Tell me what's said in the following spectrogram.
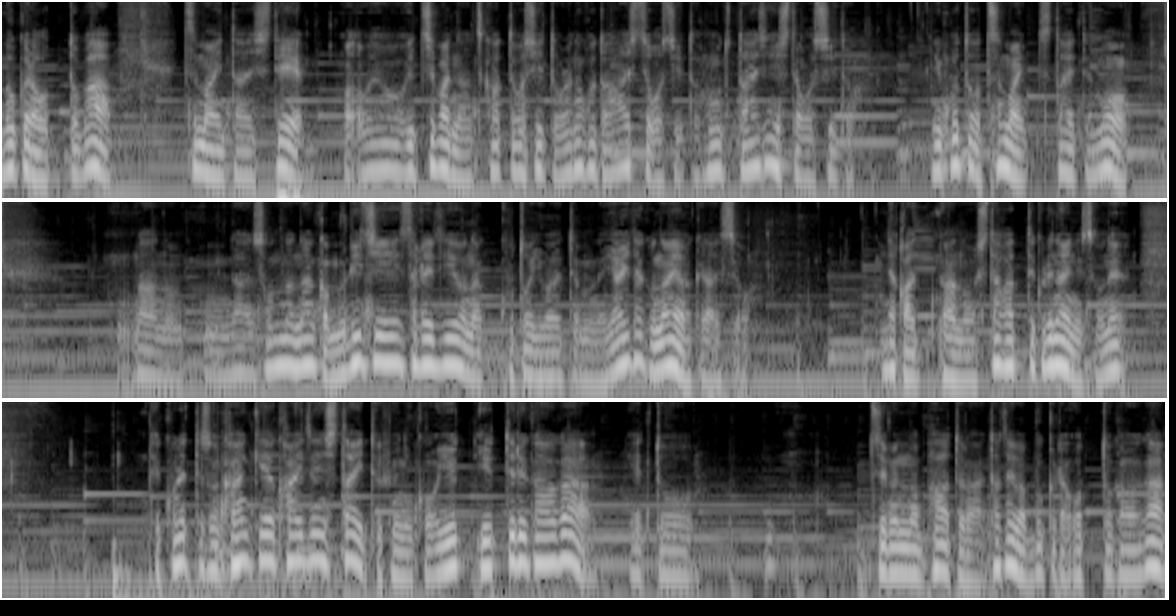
僕ら夫が妻に対して、まあ、俺を一番に扱ってほしいと俺のことを愛してほしいともっと大事にしてほしいということを妻に伝えてもあのそんななんか無理強いされるようなことを言われてもねやりたくないわけですよ。だからあの従ってくれないんですよね。でこれってその関係を改善したいというふうにこう言ってる側がえっと自分のパートナー例えば僕ら夫側が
